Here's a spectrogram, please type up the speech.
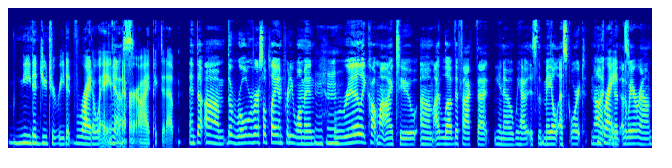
needed you to read it right away Yes. whenever I picked it up. And the um the role reversal play in Pretty Woman Mm-hmm. really caught my eye too. Um, I love the fact that you know we have it's the male escort, not you know, Right. the other way around.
